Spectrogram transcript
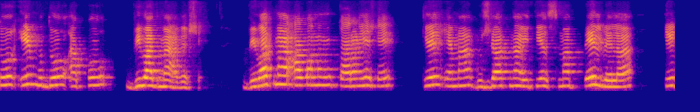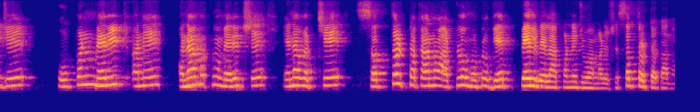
તો એ મુદ્દો આખો વિવાદમાં આવે છે. વિવાદમાં આવવાનું કારણ એ છે કે એમાં ગુજરાતના ઇતિહાસમાં પહેલ વહેલા કે જે ઓપન મેરિટ અને અનામતનું મેરિટ છે, એના વચ્ચે સત્તર ટકાનો આટલો મોટો ગેપ પહેલ વહેલા આપણને જોવા મળે છે, સત્તર ટકાનો.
